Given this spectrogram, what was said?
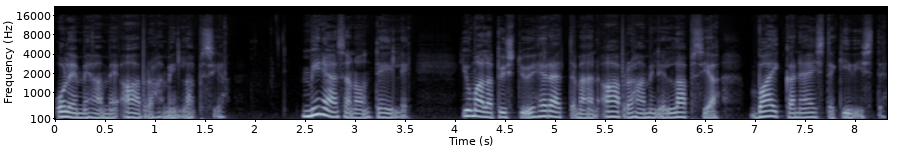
olemmehan me Abrahamin lapsia. Minä sanon teille, Jumala pystyy herättämään Abrahamille lapsia vaikka näistä kivistä.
